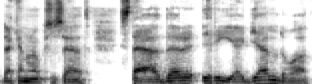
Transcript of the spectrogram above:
där kan man också säga att städer i regel då att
